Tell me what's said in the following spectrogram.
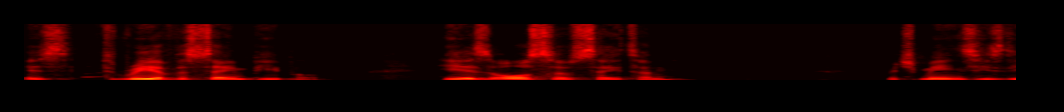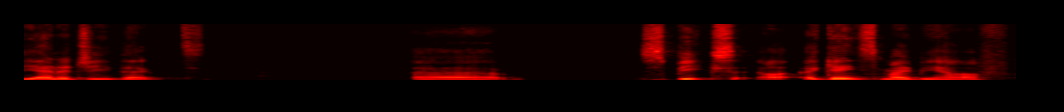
is three of the same people. He is also Satan, which means he's the energy that uh, speaks uh, against my behalf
